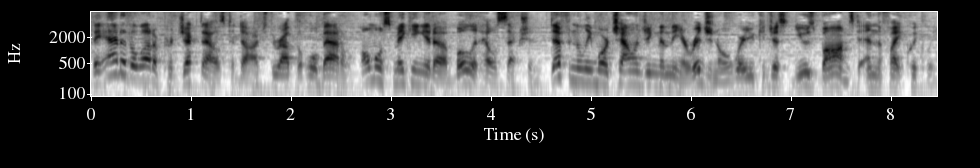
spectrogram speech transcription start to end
They added a lot of projectiles to dodge throughout the whole battle, almost making it a bullet hell section. Definitely more challenging than the original, where you could just use bombs to end the fight quickly.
